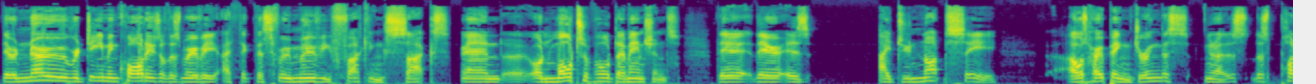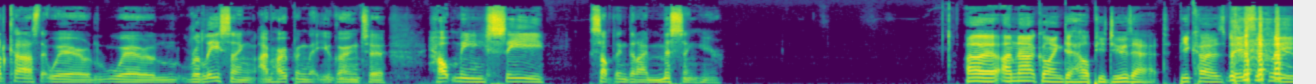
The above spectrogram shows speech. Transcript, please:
There are no redeeming qualities of this movie. I think this movie fucking sucks, and uh, on multiple dimensions. There, there is. I do not see. I was hoping during this, you know, this this podcast that we're we're releasing. I'm hoping that you're going to help me see something that I'm missing here. Uh, I'm not going to help you do that because basically,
